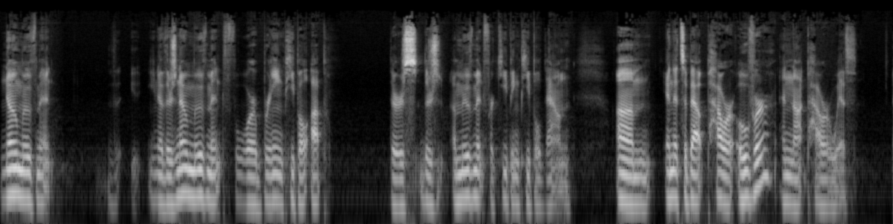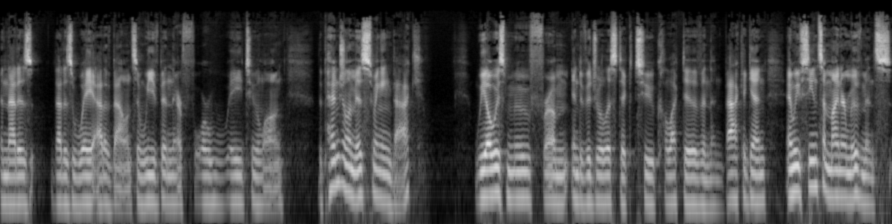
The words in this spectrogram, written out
no movement. You know, there's no movement for bringing people up. There's there's a movement for keeping people down, um, and it's about power over and not power with, and that is that is way out of balance. And we've been there for way too long. The pendulum is swinging back we always move from individualistic to collective and then back again. And we've seen some minor movements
